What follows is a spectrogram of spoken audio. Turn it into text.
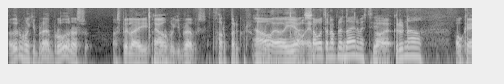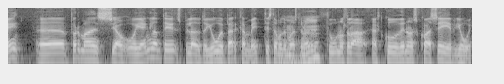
öðrum flokki breið, bróðurnas að spila í Já. öðrum flokki breiðabliks? Þorbergur. Já, já, ég Já, sá þetta nafnum Já, já. ég grunaði það. Ok, uh, förum aðeins, já, og í Englandi spilaði þetta Jói Berg, hann meittist á móti mm. -hmm. þú náttúrulega ert góðu vinnur hans, hvað segir Jói?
